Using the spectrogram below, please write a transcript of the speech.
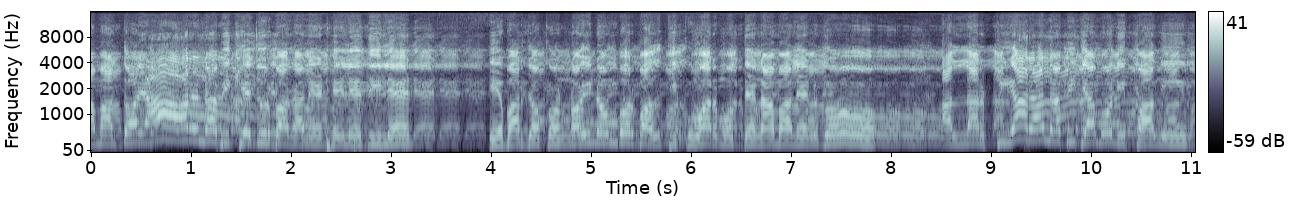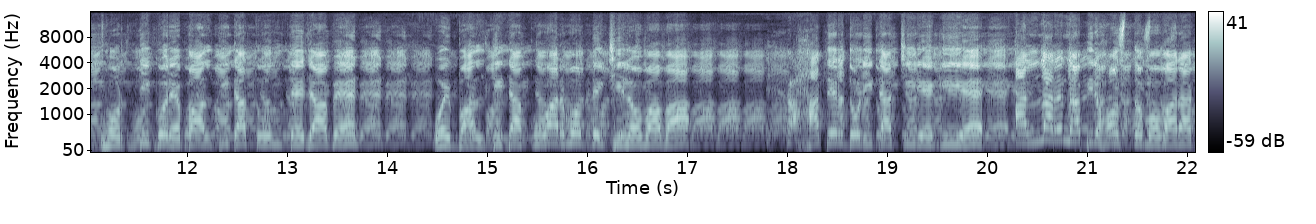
আমার দয়ার নাবি খেজুর বাগানে ঢেলে দিলেন। এবার যখন নয় নম্বর বালতি কুয়ার মধ্যে নামালেন গো আল্লাহর পিয়ারা নাবি যেমনই পানি ভর্তি করে বালতিটা তুলতে যাবেন, ওই বালতিটা কুয়ার মধ্যেই ছিল বাবা। হাতের দড়িটা চিড়ে গিয়ে আল্লাহর নাবির হস্ত মোবারক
